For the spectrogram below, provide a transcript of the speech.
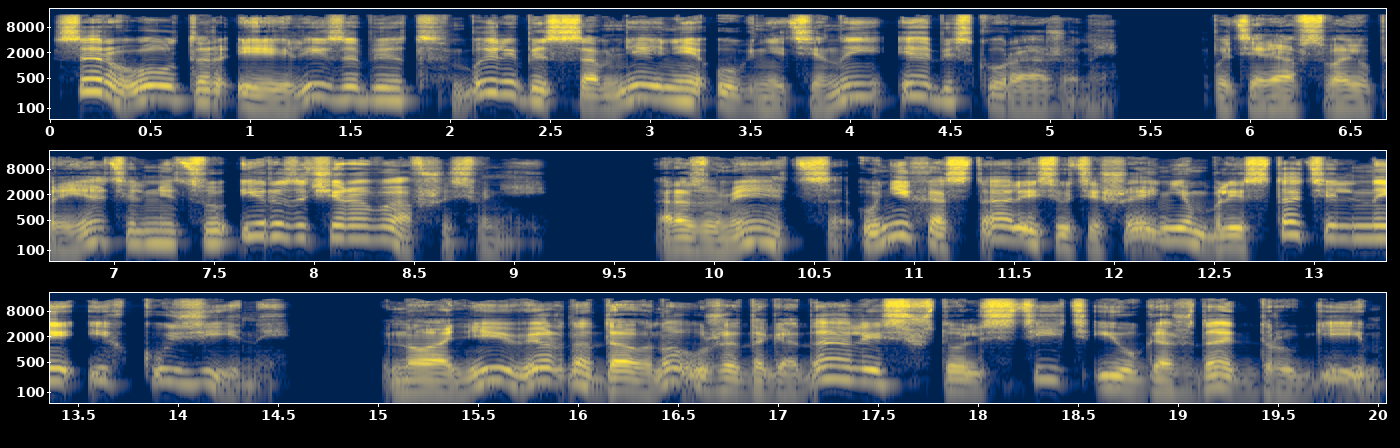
Сэр Уолтер и Элизабет были без сомнения угнетены и обескуражены, потеряв свою приятельницу и разочаровавшись в ней. Разумеется, у них остались утешением блистательные их кузины, но они, верно, давно уже догадались, что льстить и угождать другим,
